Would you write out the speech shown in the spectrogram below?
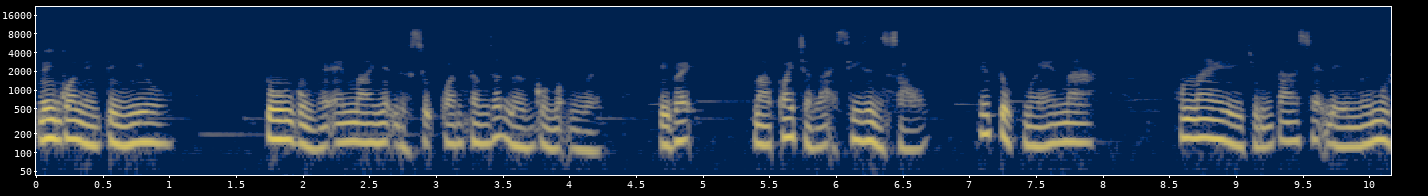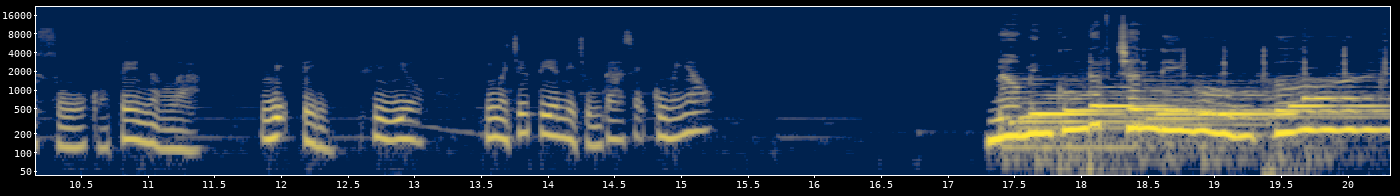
liên quan đến tình yêu. Tôn cùng với em Ma nhận được sự quan tâm rất lớn của mọi người. Vì vậy mà quay trở lại season 6 Tiếp tục mời em Ma Hôm nay thì chúng ta sẽ đến với một số có tên rằng là lụy tình khi yêu. Nhưng mà trước tiên thì chúng ta sẽ cùng với nhau. Nào mình cũng đắp chăn đi ngủ thôi.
